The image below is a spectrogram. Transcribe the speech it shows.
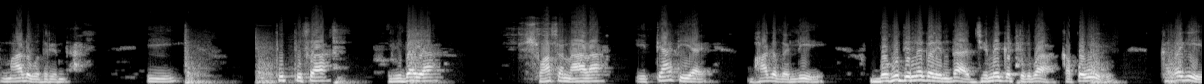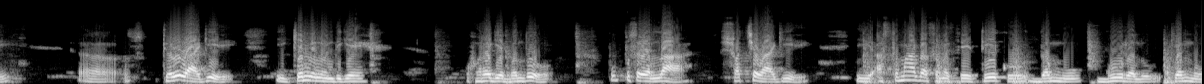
ಮಾಡುವುದರಿಂದ ಈ ಪುಪ್ಪುಸ ಹೃದಯ, ಶ್ವಾಸನಾಳ ಇತ್ಯಾದಿಯ ಭಾಗದಲ್ಲಿ ಬಹುದಿನಗಳಿಂದ ಜಮೆಗಟ್ಟಿರುವ ಕಫವು ಕರಗಿ ತೆಳುವಾಗಿ ಈ ಕೆಮ್ಮಿನೊಂದಿಗೆ ಹೊರಗೆ ಬಂದು ಪುಪ್ಪುಸ ಎಲ್ಲ ಸ್ವಚ್ಛವಾಗಿ ಈ ಅಸ್ತಮಾದ ಸಮಸ್ಯೆ, ತೇಕು, ದಮ್ಮು, ಗೂರಲು, ಕೆಮ್ಮು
